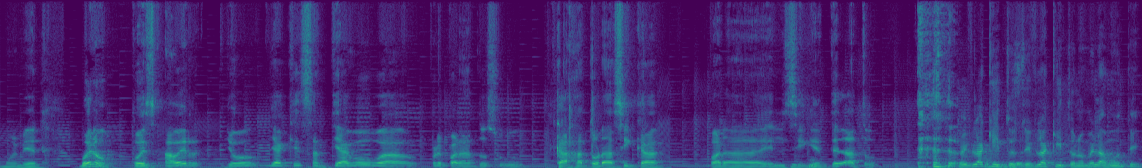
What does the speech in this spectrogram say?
Muy bien. Bueno, pues a ver, yo ya que Santiago va preparando su caja torácica para el siguiente dato. Estoy flaquito, estoy flaquito, no me la monte.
